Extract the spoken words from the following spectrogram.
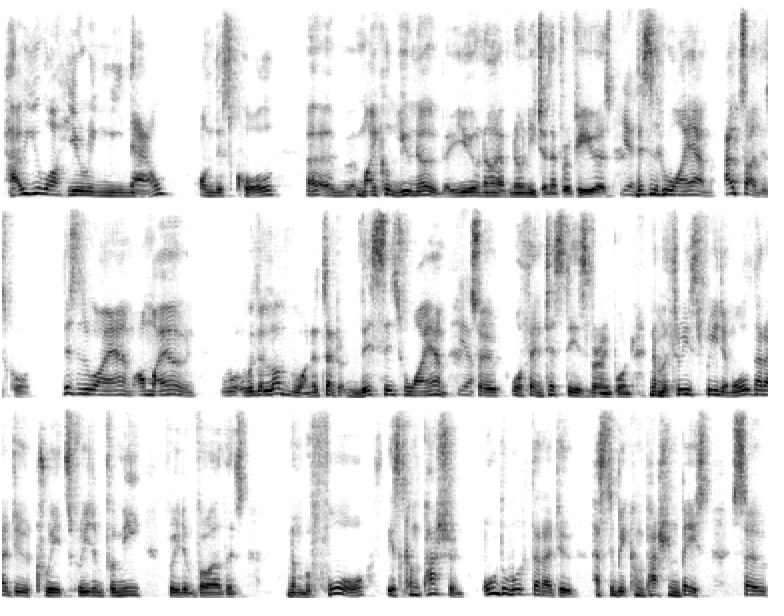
how you are hearing me now on this call. Uh, Michael, you know that you and I have known each other for a few years. Yes. This is who I am outside this call. This is who I am on my own with a loved one, etc. This is who I am. Yeah. So authenticity is very important. Number three is freedom. All that I do creates freedom for me, freedom for others. Number four is compassion. All the work that I do has to be compassion based. So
